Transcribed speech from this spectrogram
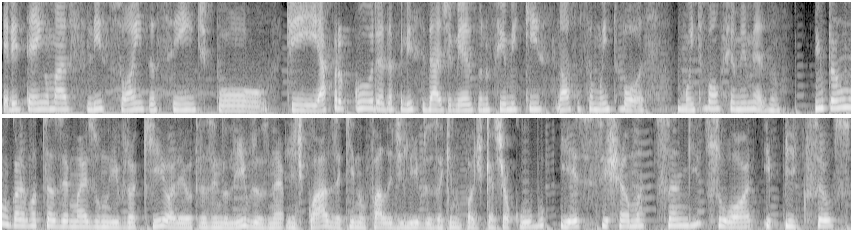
Ele tem umas lições, assim, tipo, de a procura da felicidade mesmo no filme, que, nossa, são muito boas. Muito bom filme mesmo. Então, agora eu vou trazer mais um livro aqui. Olha, eu trazendo livros, né? A gente quase aqui não fala de livros aqui no podcast ao cubo. E esse se chama Sangue, Suor e Pixels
